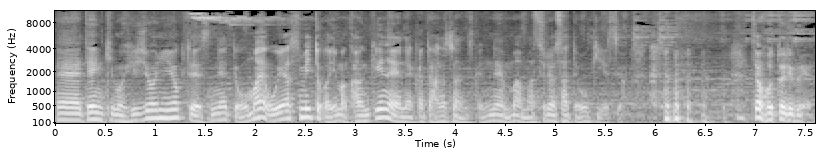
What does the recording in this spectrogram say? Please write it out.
えー天気も非常に良くてですねってお前お休みとか今関係ないやないかって話なんですけどね。まあまあそれはさて大きいですよ。それはほっといてくれよ、ね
